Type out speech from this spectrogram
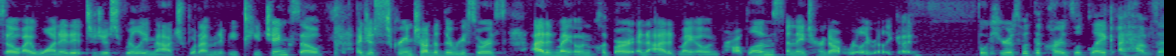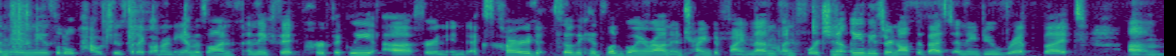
So I wanted it to just really match what I'm going to be teaching. So I just screenshotted the resource, added my own clip art, and added my own problems, and they turned out really, really good. Here's what the cards look like. I have them in these little pouches that I got on Amazon and they fit perfectly uh, for an index card. So the kids love going around and trying to find them. Unfortunately, these are not the best and they do rip, but um,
